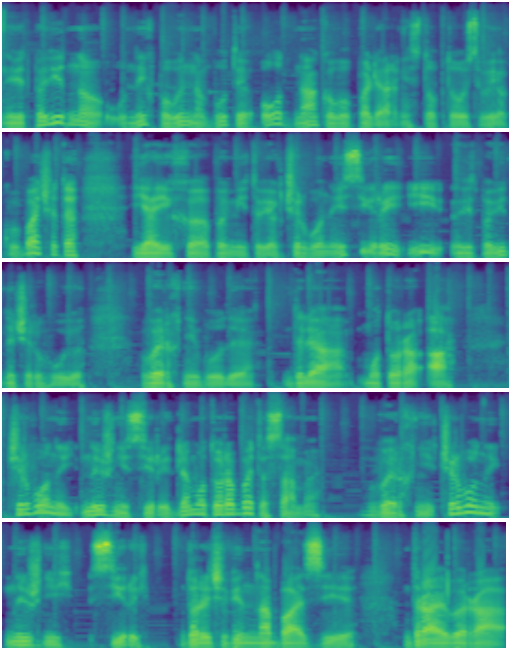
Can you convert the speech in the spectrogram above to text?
Відповідно, у них повинна бути однакова полярність. Тобто, ось ви, як ви бачите, я їх е, помітив як червоний і сірий, і відповідно чергую. Верхній буде для мотора А. Червоний, нижній сірий. Для мотора Б те саме. Верхній червоний, нижній сірий. До речі, він на базі драйвера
